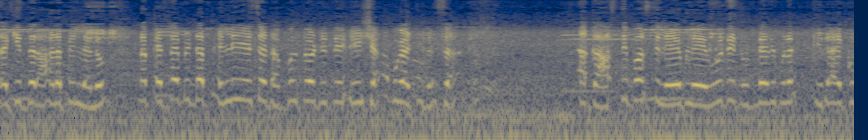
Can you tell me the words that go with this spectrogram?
నాకు ఇద్దరు ఆడపిల్లలు. నా పెద్ద బిడ్డ పెళ్ళి చేసే డబ్బులతోటి నేను షాపు కట్టిన సార్. నాకు ఆస్తిపాస్తులు ఏం లేవు నేను ఉండేది కూడా కిరాయికు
